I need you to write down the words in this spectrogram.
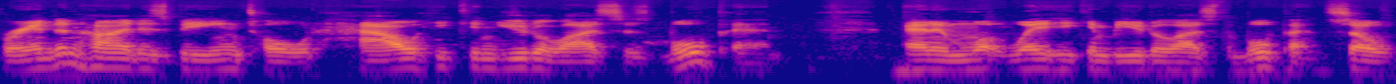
Brandon Hyde is being told how he can utilize his bullpen and in what way he can be utilized the bullpen. So,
